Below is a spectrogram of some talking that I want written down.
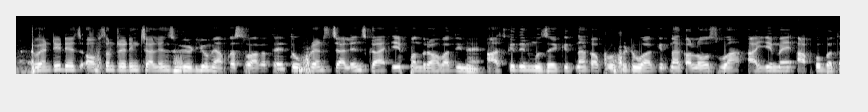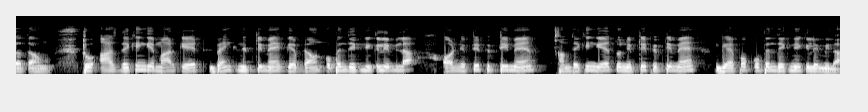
Twenty days option trading challenge video में आपका स्वागत है। तो फ्रेंड्स, चैलेंज का ये पंद्रहवा दिन है। आज के दिन मुझे कितना का प्रॉफिट हुआ, कितना का लॉस हुआ, आइए मैं आपको बताता हूँ। तो आज देखेंगे मार्केट बैंक निफ्टी में गैप डाउन ओपन देखने के लिए मिला और निफ्टी फिफ्टी में हम देखेंगे तो निफ्टी फिफ्टी में गैप अप ओपन देखने के लिए मिला।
